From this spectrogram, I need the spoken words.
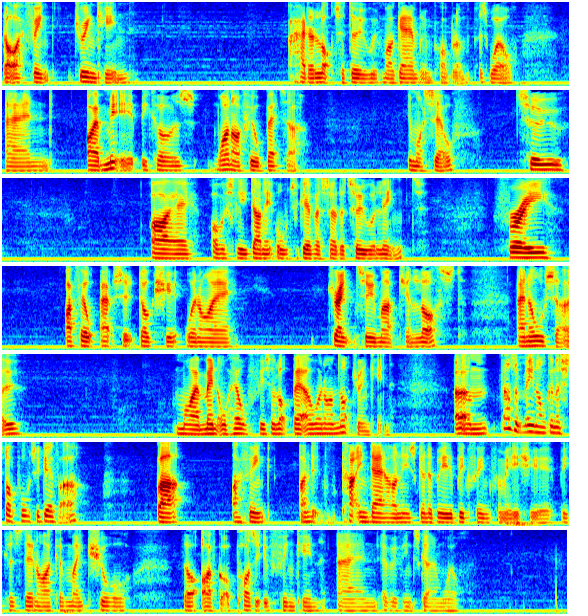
that I think drinking had a lot to do with my gambling problem as well. And I admit it because one, I feel better in myself. Two, I obviously done it all together so the two were linked. Three, I felt absolute dog shit when I drank too much and lost. And also, my mental health is a lot better when I'm not drinking. Um, doesn't mean I'm going to stop altogether, but I think cutting down is going to be the big thing for me this year because then I can make sure that I've got a positive thinking and everything's going well.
